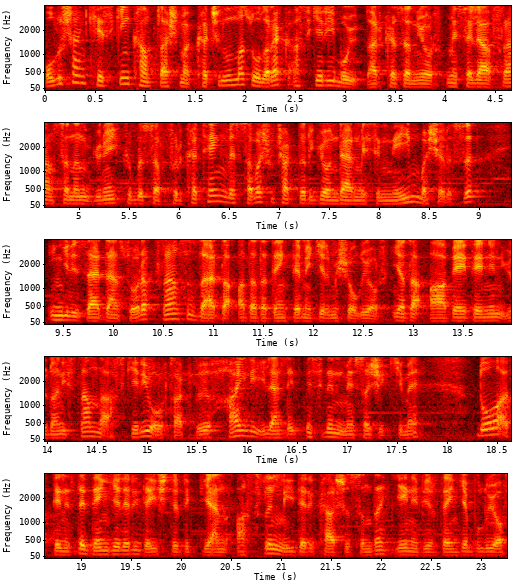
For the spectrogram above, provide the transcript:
Oluşan keskin kamplaşma kaçınılmaz olarak askeri boyutlar kazanıyor. Mesela Fransa'nın Güney Kıbrıs'a fırkateyn ve savaş uçakları göndermesi neyin başarısı? İngilizlerden sonra Fransızlar da adada denkleme girmiş oluyor. Ya da ABD'nin Yunanistan'la askeri ortaklığı hayli ilerletmesinin mesajı kime? Doğu Akdeniz'de dengeleri değiştirdik diyen asrın lideri karşısında yeni bir denge buluyor.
